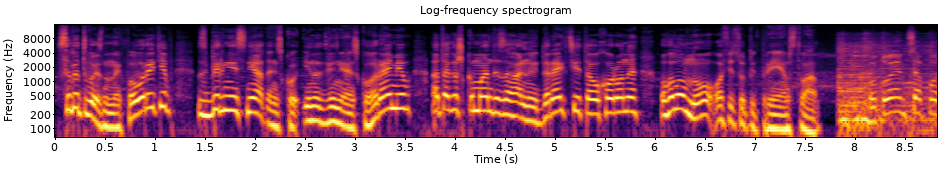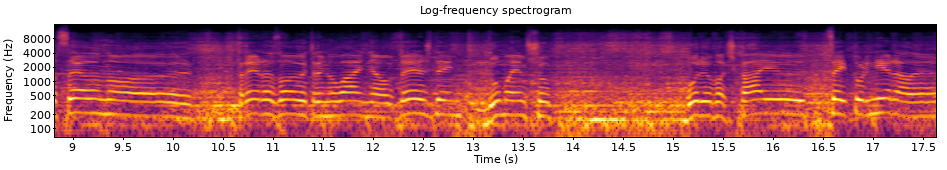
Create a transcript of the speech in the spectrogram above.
Серед визнаних фаворитів збірні Снятинського і Надвірнянського ремів, а також команди загальної дирекції та охорони головного офісу підприємства. Готуємося посилено, е, триразові тренування у тиждень. Думаємо, що буде важка е, цей турнір, але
